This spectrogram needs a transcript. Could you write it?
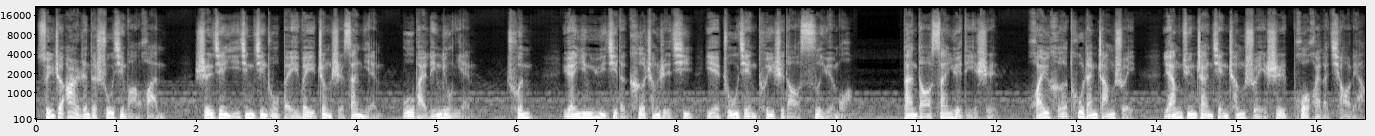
随着二人的书信往还，时间已经进入北魏正始三年（五百零六年）春。元英预计的课程日期也逐渐推迟到四月末。但到三月底时，淮河突然涨水，梁军战舰乘水势破坏了桥梁，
